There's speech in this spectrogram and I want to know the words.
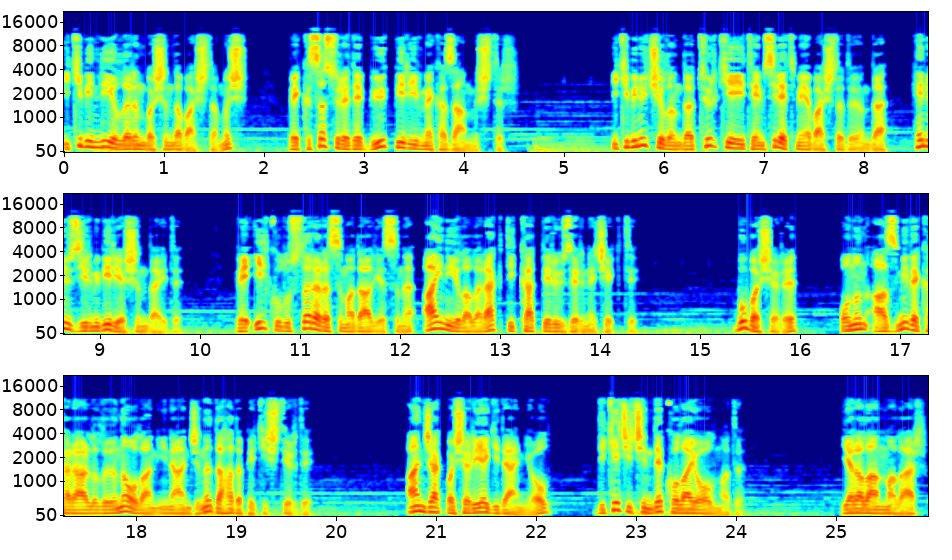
2000'li yılların başında başlamış ve kısa sürede büyük bir ivme kazanmıştır. 2003 yılında Türkiye'yi temsil etmeye başladığında henüz 21 yaşındaydı ve ilk uluslararası madalyasını aynı yıl alarak dikkatleri üzerine çekti. Bu başarı, onun azmi ve kararlılığına olan inancını daha da pekiştirdi. Ancak başarıya giden yol, dikeç içinde kolay olmadı. Yaralanmalar,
